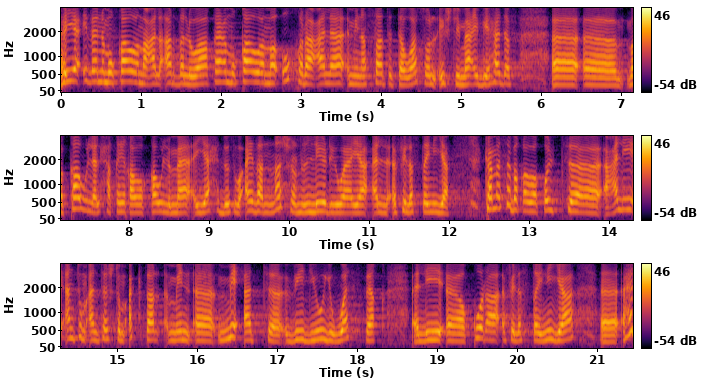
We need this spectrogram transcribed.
هي اذا مقاومة على أرض الواقع، مقاومة أخرى على منصات التواصل الاجتماعي بهدف قول الحقيقة وقول ما يحدث وأيضا نشر للرواية الفلسطينية. كما سبق وقلت علي أنتم أنتجتم أكثر من 100 فيديو يوثق لقرى فلسطينية، هل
